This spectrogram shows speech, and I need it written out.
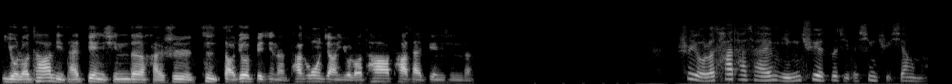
有了他你才变心的，还是自早就变心了？他跟我讲有了他他才变心的。是有了他，他才明确自己的性取向吗？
